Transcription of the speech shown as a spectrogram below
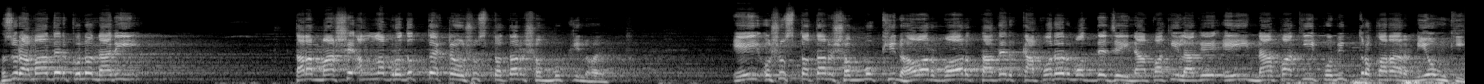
হুজুর আমাদের কোন নারী তারা মাসে আল্লাহ প্রদত্ত একটা অসুস্থতার সম্মুখীন হয়। এই অসুস্থতার সম্মুখীন হওয়ার পর তাদের কাপড়ের মধ্যে যেই নাপাকি লাগে, এই নাপাকি পবিত্র করার নিয়ম কি?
